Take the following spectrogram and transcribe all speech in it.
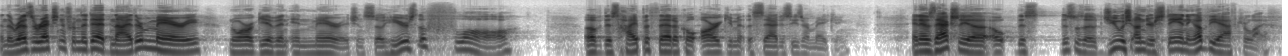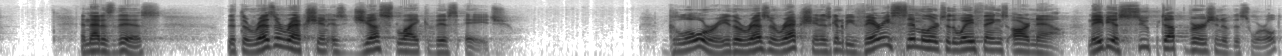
and the resurrection from the dead neither marry nor are given in marriage. And so here's the flaw of this hypothetical argument the Sadducees are making. And it was actually a, a, this, this was a Jewish understanding of the afterlife. And that is this that the resurrection is just like this age. Glory, the resurrection, is going to be very similar to the way things are now. Maybe a souped up version of this world.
